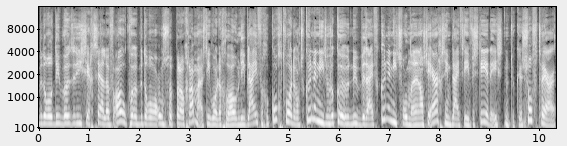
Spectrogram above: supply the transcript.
bedoel, die, die zegt zelf ook, bedoel, onze programma's die worden gewoon, die blijven gekocht worden. Want we kunnen niet, we, die bedrijven kunnen niet zonder. En als je ergens in blijft investeren, is het natuurlijk in software.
